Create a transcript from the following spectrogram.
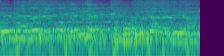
Một lần nữa có thể kiên Một lần nữa là gì đó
